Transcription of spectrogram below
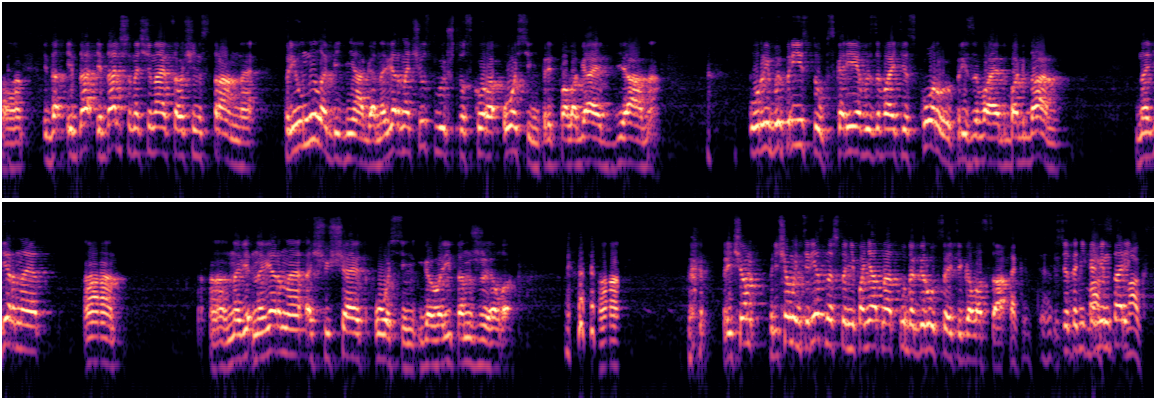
А, И, да- и да- и дальше начинается очень странное. Приуныла бедняга, наверное, чувствует, что скоро осень, предполагает Диана. У рыбы приступ, скорее вызывайте скорую, призывает Богдан. Наверное, а, а, наве- наверное, ощущает осень, говорит Анжела. А, Причем, причем интересно, что непонятно, откуда берутся эти голоса. Так, То есть это не Макс, комментарий. Макс,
